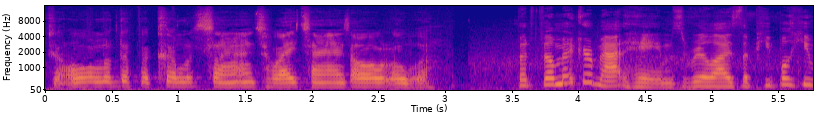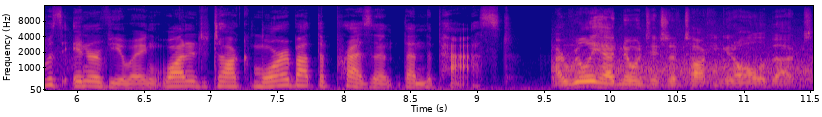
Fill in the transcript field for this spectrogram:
to all of the colored signs, white signs all over. But filmmaker Matt Hames realized the people he was interviewing wanted to talk more about the present than the past. I really had no intention of talking at all about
